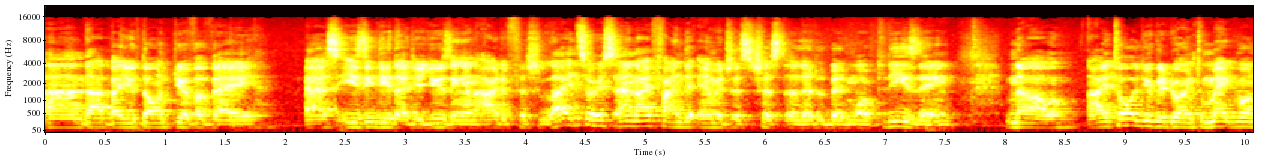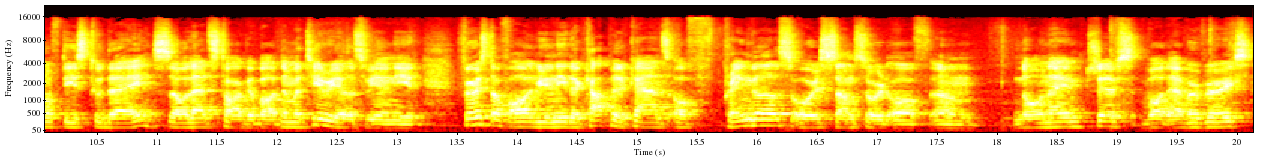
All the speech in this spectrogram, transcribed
and that way you don't give away as easily that you're using an artificial light source and I find the images just a little bit more pleasing. Now, I told you we're going to make one of these today, so let's talk about the materials we'll need. First of all, we'll need a couple cans of Pringles or some sort of um, no-name chips, whatever works.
